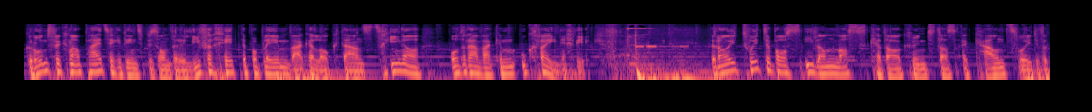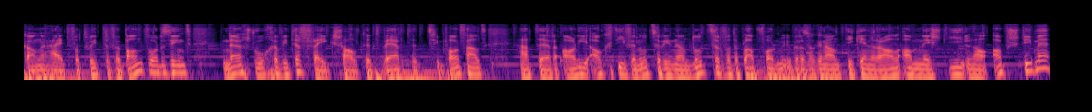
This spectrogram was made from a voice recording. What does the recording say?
Grund für Knappheit sind insbesondere Lieferkettenprobleme wegen Lockdowns in China oder auch wegen dem Ukraine-Krieg. Der neue Twitter-Boss Elon Musk hat angekündigt, dass Accounts, die in der Vergangenheit von Twitter verbannt worden sind, nächste Woche wieder freigeschaltet werden. Im Vorfeld hat er alle aktiven Nutzerinnen und Nutzer von der Plattform über eine sogenannte Generalamnestie abstimmen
